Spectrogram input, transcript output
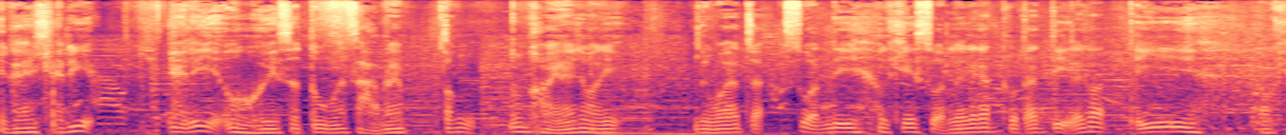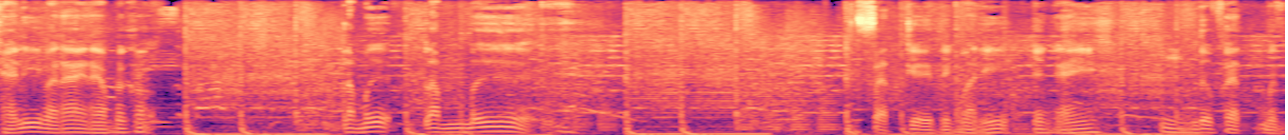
ยังไงแครี่แครี่โอ้ยศัตรูมาสามนะครับต้องต้องถอยนะจังหวะนี้หรือว่าจะสวนดีโอเคสวนเลยแล้วกันกดอันติแล้วก็ตีเอาแครี่มาได้นะครับแล้วก็ลัมเบอร์ลัมเบอร์แฟดเกิดจังหวะนี้ยังไงอืมดูแฟดเหมือน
